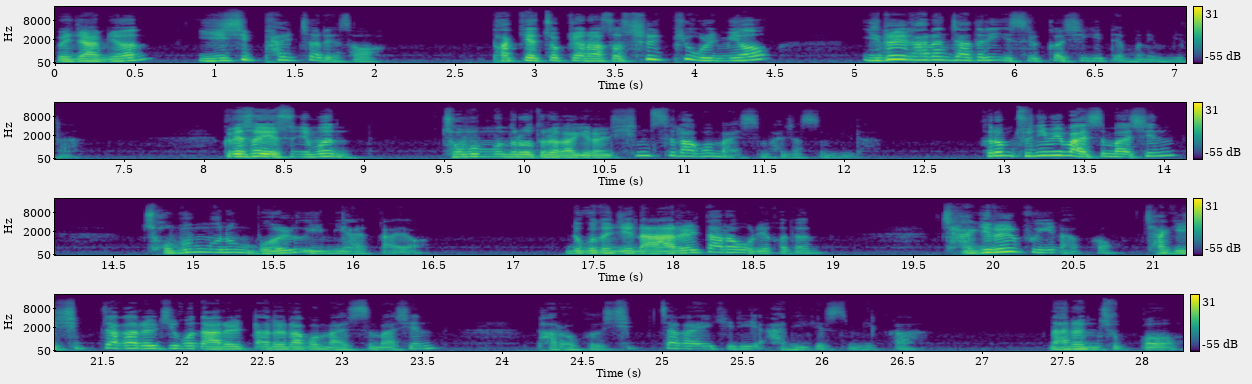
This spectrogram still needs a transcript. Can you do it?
왜냐하면 28절에서 밖에 쫓겨나서 슬피 울며 이를 가는 자들이 있을 것이기 때문입니다. 그래서 예수님은 좁은 문으로 들어가기를 힘쓰라고 말씀하셨습니다. 그럼 주님이 말씀하신 좁은 문은 뭘 의미할까요? 누구든지 나를 따라오려거든 자기를 부인하고 자기 십자가를 지고 나를 따르라고 말씀하신 바로 그 십자가의 길이 아니겠습니까? 나는 죽고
